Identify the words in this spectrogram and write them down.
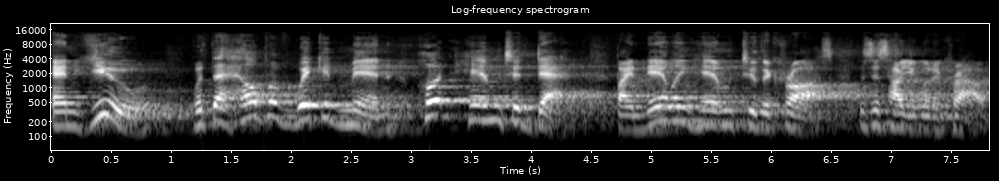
and you, with the help of wicked men, put him to death by nailing him to the cross. This is how you win a crowd.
